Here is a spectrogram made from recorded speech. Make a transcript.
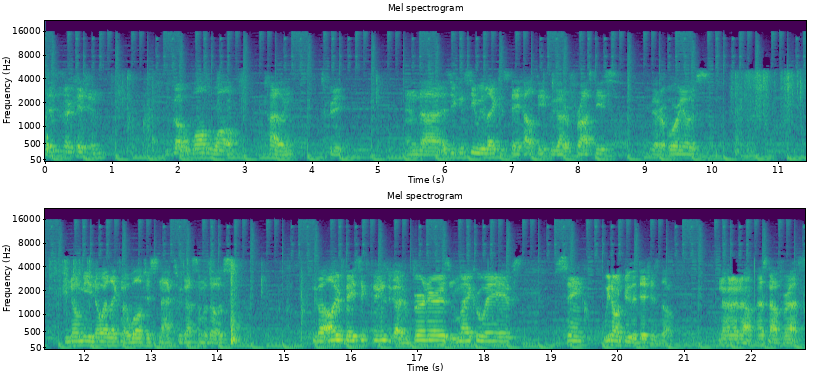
This is our kitchen. We've got wall-to-wall tiling. It's great. And uh, as you can see, we like to stay healthy. We got our Frosties. We got our Oreos. If you know me, you know I like my Welch's snacks. We got some of those. We got all your basic things. We got your burners and microwaves, sink. We don't do the dishes though. No, no, no. That's not for us.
